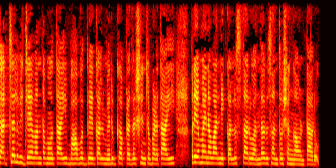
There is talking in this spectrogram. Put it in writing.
చర్చలు విజయవంతమవుతాయి భావోద్వేగాలు మెరుగ్గా ప్రదర్శించబడతాయి. ప్రియమైన వారిని కలుస్తారు అందరూ సంతోషంగా ఉంటారు.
